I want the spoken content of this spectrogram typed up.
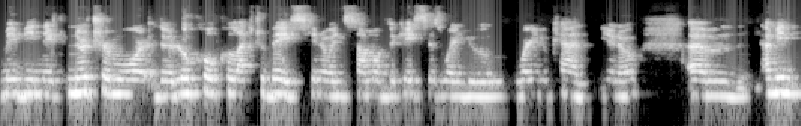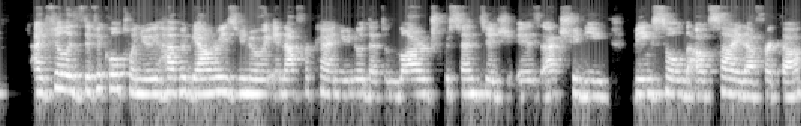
maybe nurture more the local collector base you know in some of the cases where you where you can you know um, i mean i feel it's difficult when you have a galleries you know in africa and you know that a large percentage is actually being sold outside africa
